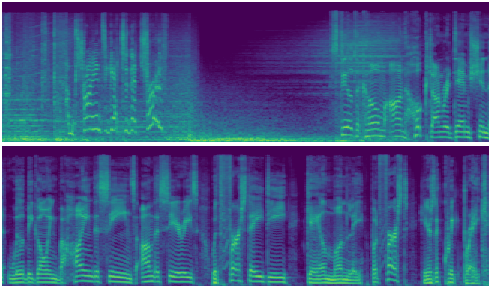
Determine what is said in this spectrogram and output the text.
I'm trying to get to the truth. Still to come on Hooked on Redemption, we'll be going behind the scenes on the series with First AD Gail Munley. But first, here's a quick break.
